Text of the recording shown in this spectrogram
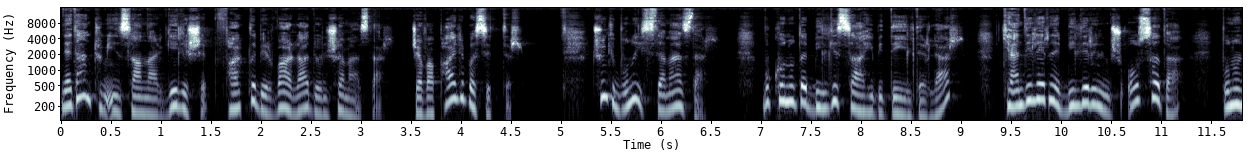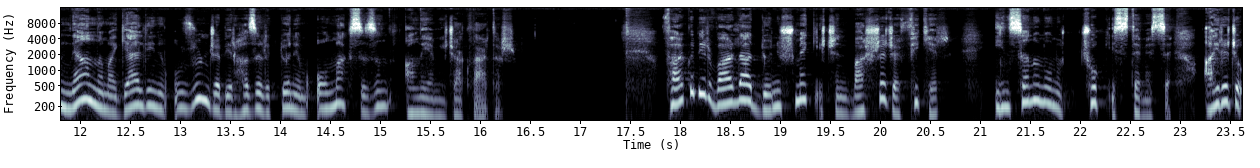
Neden tüm insanlar gelişip farklı bir varlığa dönüşemezler? Cevap hayli basittir. Çünkü bunu istemezler. Bu konuda bilgi sahibi değildirler. Kendilerine bildirilmiş olsa da bunun ne anlama geldiğini uzunca bir hazırlık dönemi olmaksızın anlayamayacaklardır. Farklı bir varlığa dönüşmek için başlıca fikir, insanın onu çok istemesi, ayrıca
